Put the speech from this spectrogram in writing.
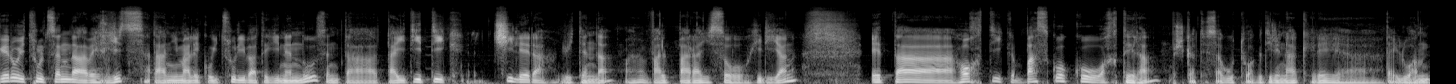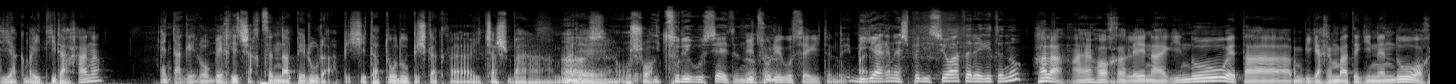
gero itzultzen da berriz, eta animaleko itzuli bat eginen du, zenta taititik txilera joiten da, eh, Valparaiso hirian, eta hortik baskoko artera, peskat ezagutuak direnak ere, eta ilu handiak baitira jana, Eta gero berriz sartzen da perura, pisitatu du piskatka itxas ba, bare ah, osoa. Itzuri guzia egiten du. Itzuri guzia egiten du. Bigarren espedizio bat ere egiten du? Hala, eh, hor lehena egin du, eta bigarren bat eginen du, hor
